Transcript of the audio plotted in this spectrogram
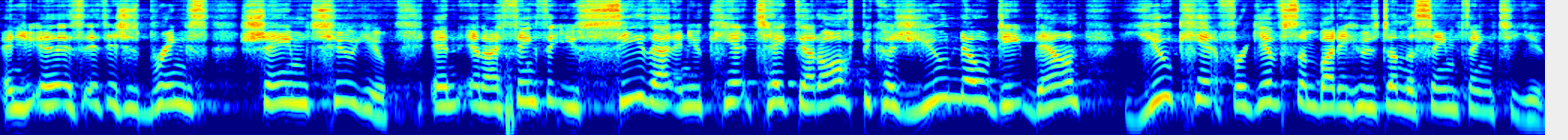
And you, it, it, just brings shame to you. And, and I think that you see that and you can't take that off because you know deep down you can't forgive somebody who's done the same thing to you.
